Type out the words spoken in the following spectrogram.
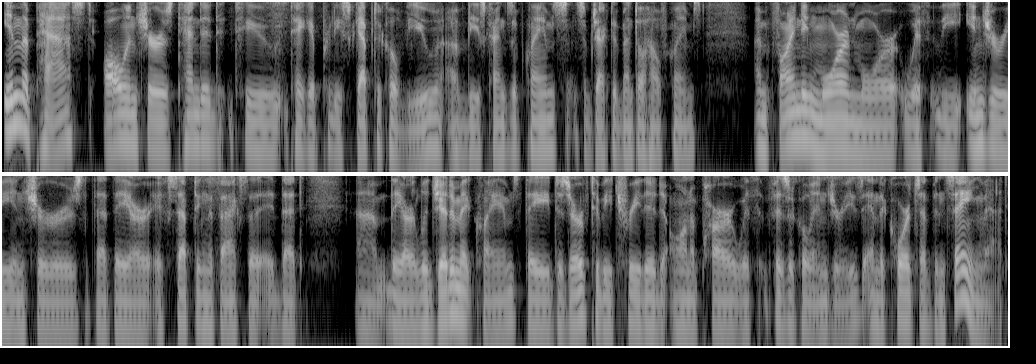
In the past, all insurers tended to take a pretty skeptical view of these kinds of claims, subjective mental health claims. I'm finding more and more with the injury insurers that they are accepting the facts that that um, they are legitimate claims. They deserve to be treated on a par with physical injuries, and the courts have been saying that.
